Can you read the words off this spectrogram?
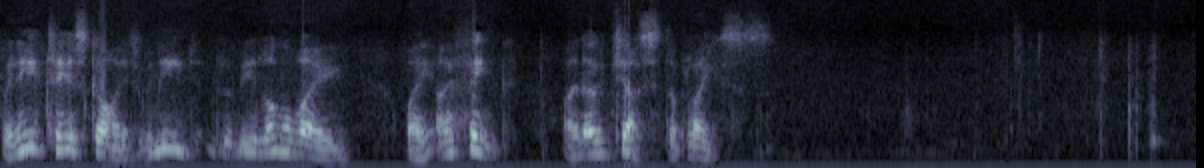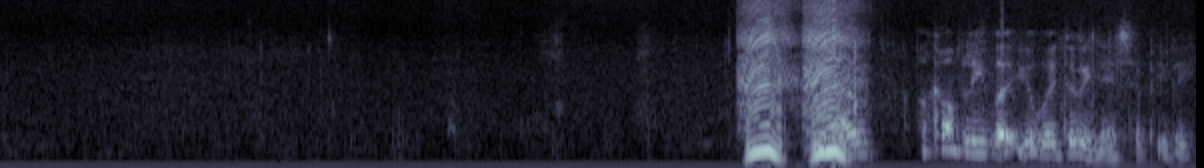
We need clear skies. We need to be a long way. Wait, I think I know just the place. know, I can't believe that you were doing this, said Peavie.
